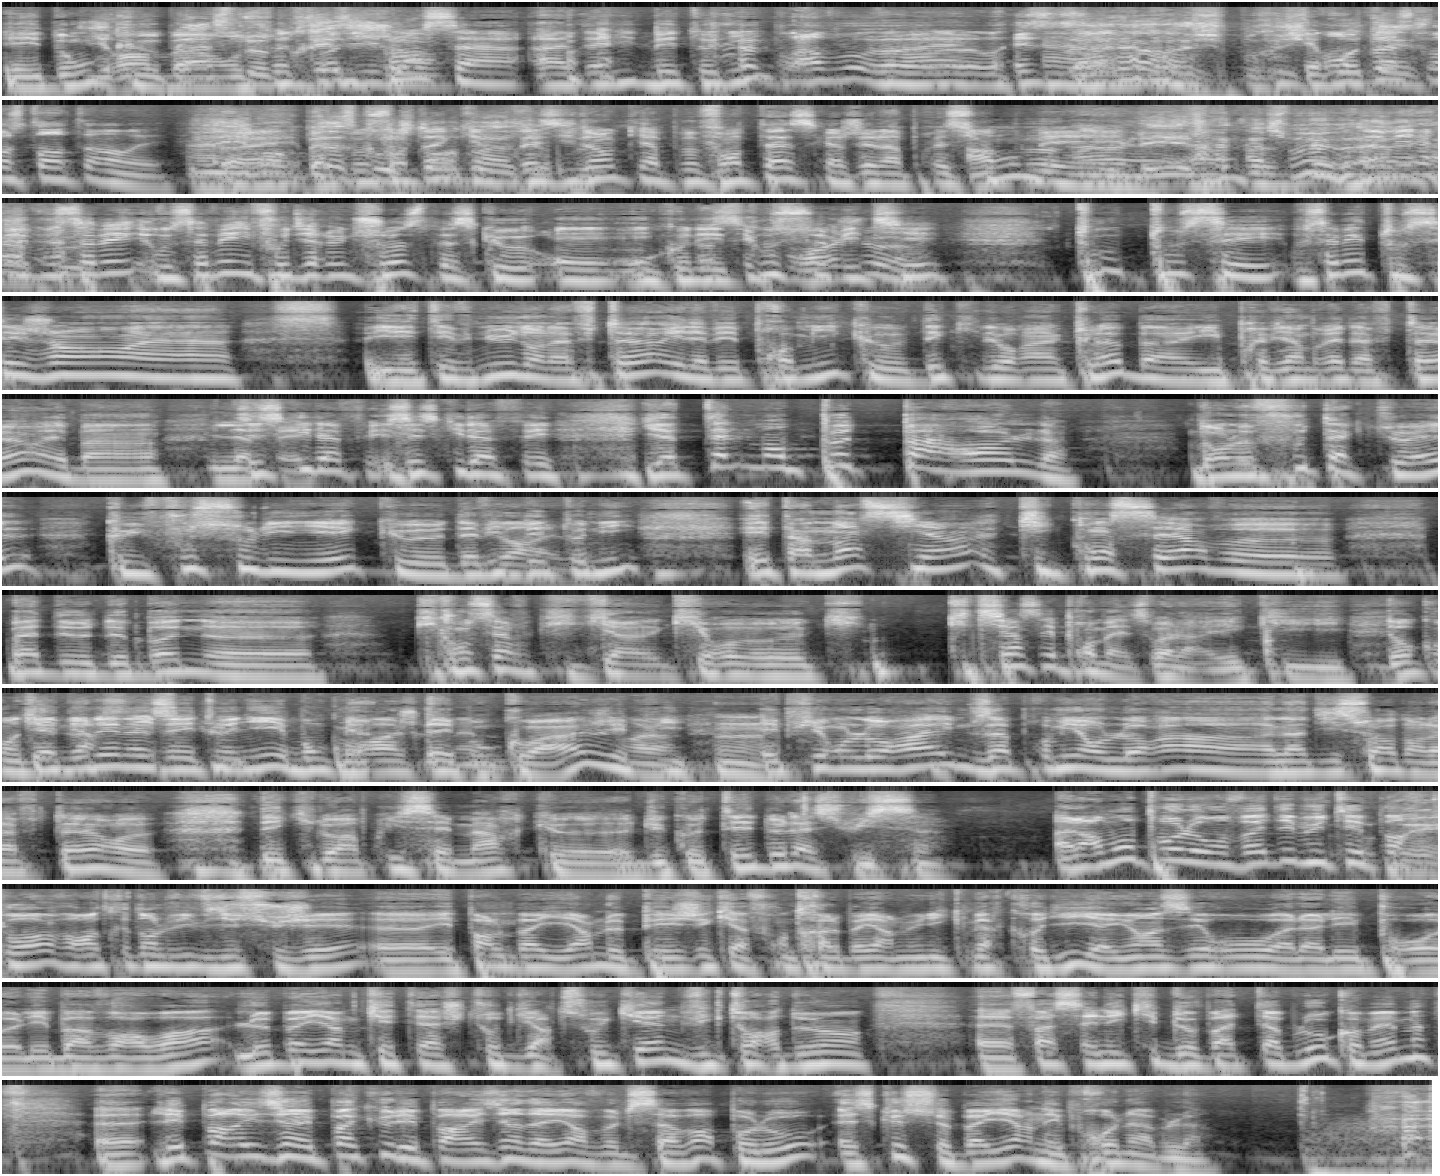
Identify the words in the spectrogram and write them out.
Et donc, Il euh, bah, on le souhaite bonne président. chance à, à David Bettoni. Bravo, euh, ouais, c'est Ah, non, je, je Il remplace. Constantin, ouais. Il Ouais, bah, remplace Constantin, qui est le président, qui est un peu fantasque, hein, j'ai l'impression. Un mais ah, un vous savez, vous savez, il faut dire une chose parce que on, on connaît Ah, c'est tous ce métier. Tous, tous ces, vous savez, tous ces gens. euh, il était venu dans l'after. Il avait promis que dès qu'il aurait un club, euh, il préviendrait l'after. Et ben, Il c'est ce qu'il a fait. C'est ce qu'il a fait. Il y a tellement peu de paroles dans le foot actuel qu'il faut souligner que David. Bettoni est un ancien qui conserve euh, bah, de, de bonnes, euh, qui conserve, qui, qui, qui, qui- qui tient ses promesses, voilà, et qui. Donc on qui dit a donné merci Bettoni et bon courage. et bon courage. Et, Voilà. puis, Hmm. et puis on l'aura, il nous a promis, on l'aura un lundi soir dans l'after euh, dès qu'il aura pris ses marques euh, du côté de la Suisse. Alors mon polo, on va débuter par toi, on va rentrer dans le vif du sujet euh, et par le Bayern, le PSG qui affrontera le Bayern Munich mercredi. Il y a eu un 0 à l'aller pour euh, les Bavarois. Le Bayern qui était à Stuttgart ce week-end, victoire 2-1 euh, face à une équipe de bas de tableau quand même. Euh, les Parisiens et pas que les Parisiens d'ailleurs veulent savoir, Polo, est-ce que ce Bayern est prenable?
